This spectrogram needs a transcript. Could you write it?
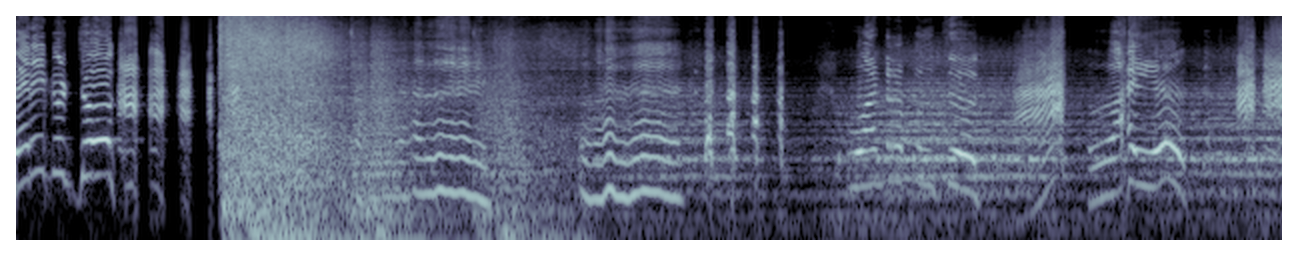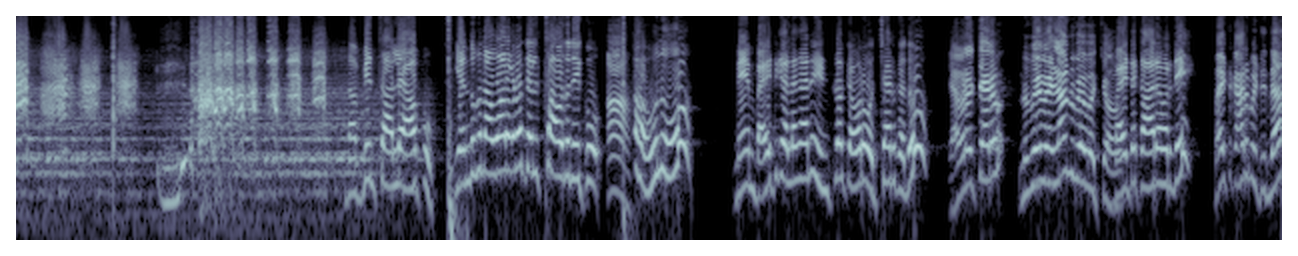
very good joke wonderful joke నవ్వించాలే ఆపు. ఎందుకు నవ్వాలో కూడా తెలిసి చావదు నీకు. అవును మేం బయటికి వెళ్ళగానే ఇంట్లోకి ఎవరో వచ్చారు కదూ? ఎవరు వచ్చారు నువ్వే వెళ్ళావు నువ్వే వచ్చావు. బయట కారు ఎవరిది బయట కారు పెట్టిందా?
